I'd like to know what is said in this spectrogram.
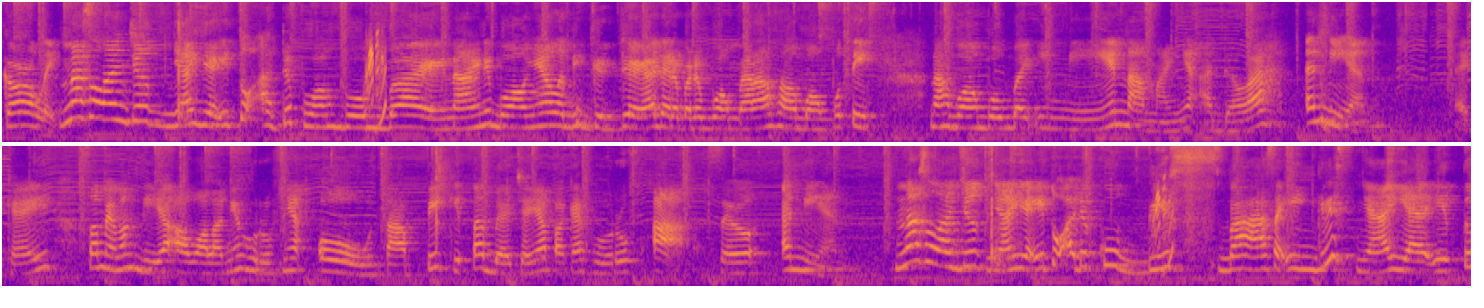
garlic. Nah, selanjutnya yaitu ada bawang bombay. Nah, ini bawangnya lebih gede ya daripada bawang merah sama bawang putih. Nah, bawang bombay ini namanya adalah onion. Oke, okay? so memang dia awalannya hurufnya O, tapi kita bacanya pakai huruf A. So, onion. Nah, selanjutnya yaitu ada kubis bahasa Inggrisnya yaitu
